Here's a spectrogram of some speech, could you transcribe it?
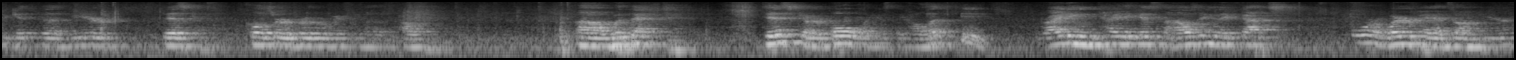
to get the meter disc closer or further away from the power. Uh, with that disc or bowl, I guess they call it, riding tight against the housing, they've got four wear pads on here.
